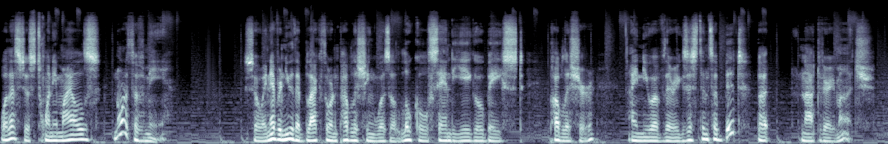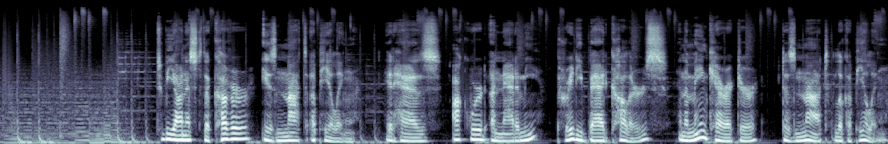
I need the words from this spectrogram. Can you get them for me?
well, that's just 20 miles north of me. So I never knew that Blackthorn Publishing was a local San Diego based publisher. I knew of their existence a bit, but not very much. To be honest, the cover is not appealing. It has awkward anatomy, pretty bad colors, and the main character does not look appealing.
